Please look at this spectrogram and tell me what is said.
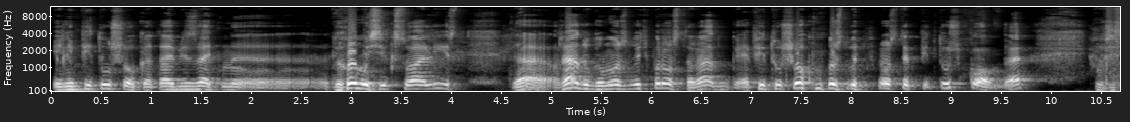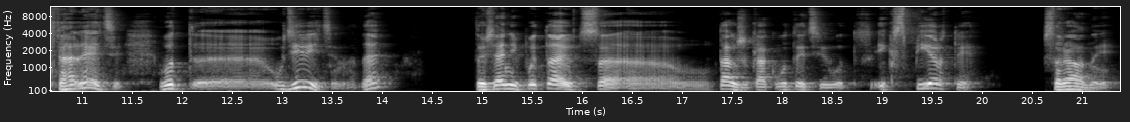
Или петушок, это обязательно э, гомосексуалист? Да, радуга может быть просто радугой, а петушок может быть просто петушком, да? Представляете? Вот э, удивительно, да? То есть они пытаются, э, так же как вот эти вот эксперты сраные,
